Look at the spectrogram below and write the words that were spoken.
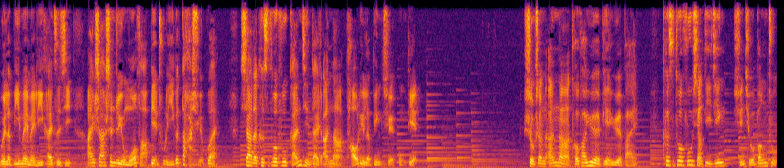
为了逼妹妹离开自己，艾莎甚至用魔法变出了一个大雪怪，吓得克斯托夫赶紧带着安娜逃离了冰雪宫殿。受伤的安娜头发越变越白，克斯托夫向地精寻求帮助，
